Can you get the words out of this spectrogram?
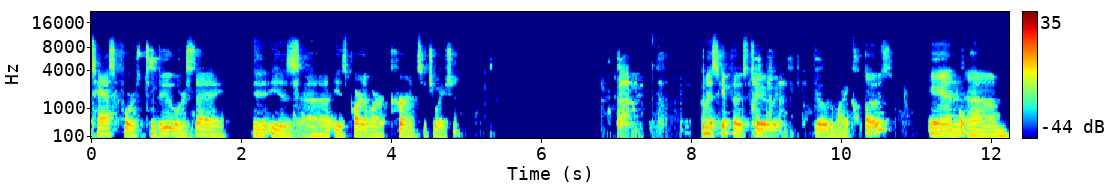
task force to do or say is uh, is part of our current situation. I'm going to skip those two and go to my close. And um,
